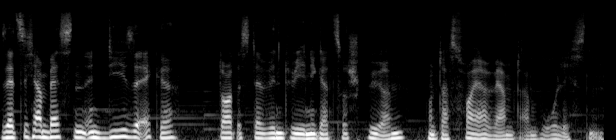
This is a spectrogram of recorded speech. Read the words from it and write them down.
Setz dich am besten in diese Ecke Dort ist der Wind weniger zu spüren und das Feuer wärmt am wohligsten.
